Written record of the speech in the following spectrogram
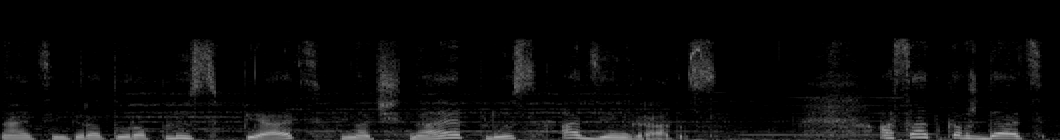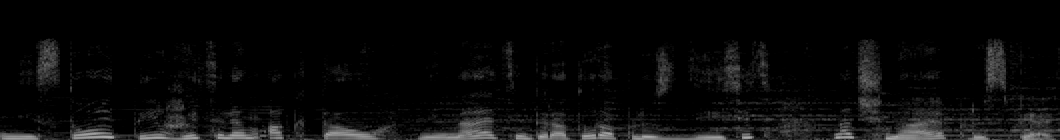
Температура плюс 5, ночная плюс 1 градус. Осадков ждать не стоит и жителям Актау. Дневная температура плюс 10, ночная плюс 5.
